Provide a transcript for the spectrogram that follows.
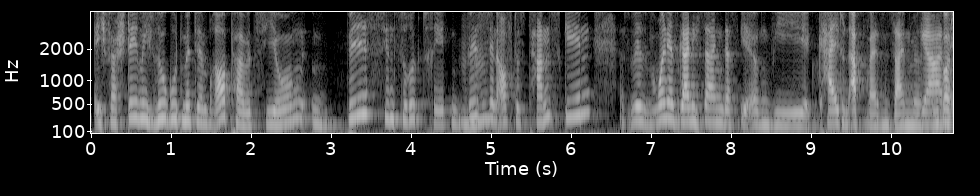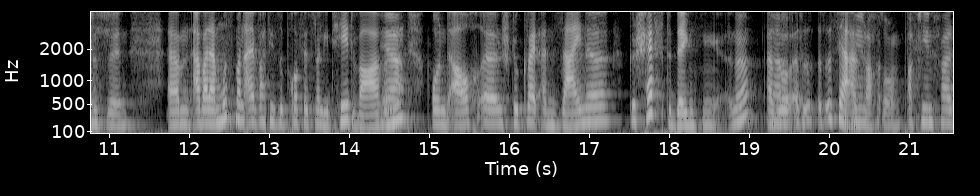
ich verstehe mich so gut mit den Brautpaarbeziehungen, ein bisschen zurücktreten, ein mhm. bisschen auf Distanz gehen. Also wir wollen jetzt gar nicht sagen, dass ihr irgendwie kalt und abweisend sein müsst, gar um nicht. Gottes Willen. Ähm, aber da muss man einfach diese Professionalität wahren ja. und auch äh, ein Stück weit an seine Geschäfte denken. Ne? Also ja, es, ist, es ist ja einfach so. Auf jeden Fall.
